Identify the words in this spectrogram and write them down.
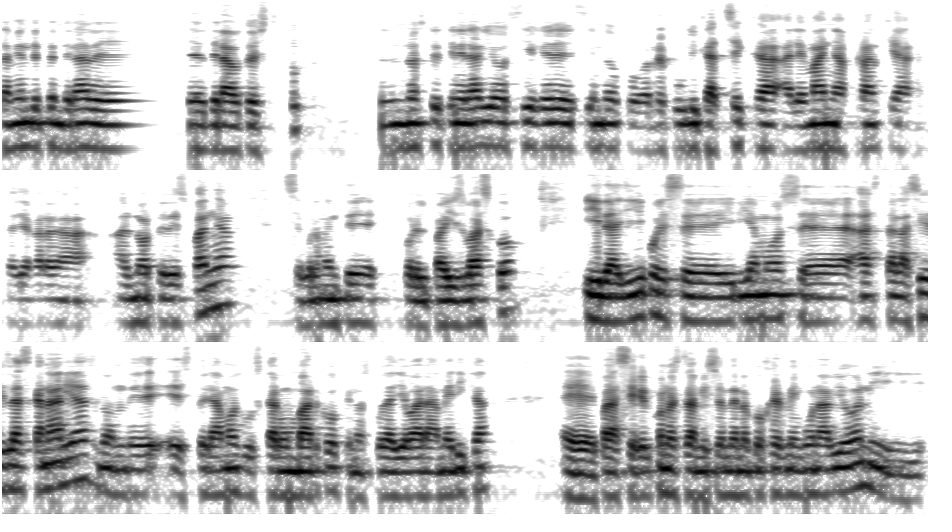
también dependerá de, del autostop, nuestro itinerario sigue siendo por República Checa, Alemania, Francia, hasta llegar al norte de España, seguramente por el País Vasco. Y de allí pues eh, iríamos eh, hasta las Islas Canarias, donde esperamos buscar un barco que nos pueda llevar a América eh, para seguir con nuestra misión de no coger ningún avión y,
